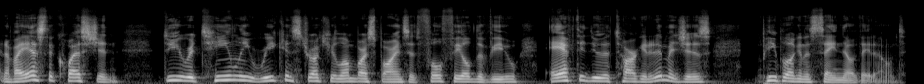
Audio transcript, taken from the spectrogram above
and if I ask the question, Do you routinely reconstruct your lumbar spines at full field of view after you do the targeted images? People are going to say no, they don't.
